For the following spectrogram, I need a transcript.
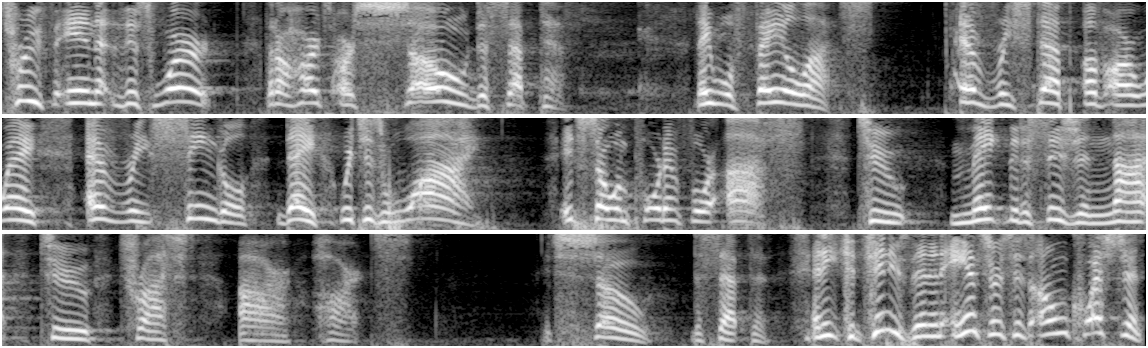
truth in this word that our hearts are so deceptive. They will fail us every step of our way, every single day, which is why it's so important for us to make the decision not to trust our hearts. It's so deceptive. And he continues then and answers his own question.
